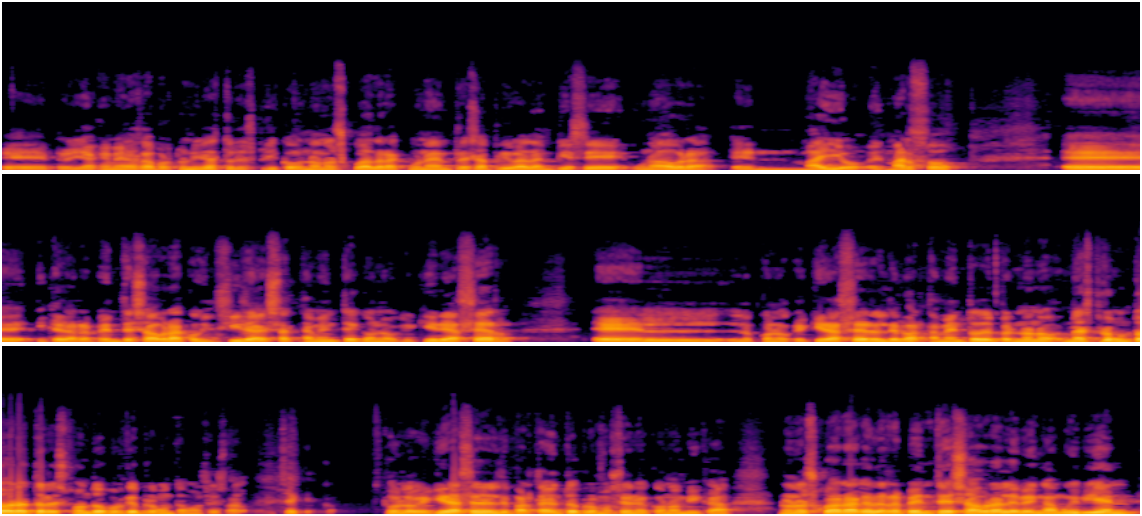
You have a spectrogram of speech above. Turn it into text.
eh, pero ya que me das la oportunidad te lo explico. No nos cuadra que una empresa privada empiece una obra en mayo, en marzo, eh, y que de repente esa obra coincida exactamente con lo que quiere hacer el, con lo que quiere hacer el departamento de... Pero no, no, me has preguntado, ahora te respondo por qué preguntamos esto. Cheque. Con lo que quiere hacer el Departamento de Promoción Económica. No nos cuadra que de repente esa obra le venga muy bien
